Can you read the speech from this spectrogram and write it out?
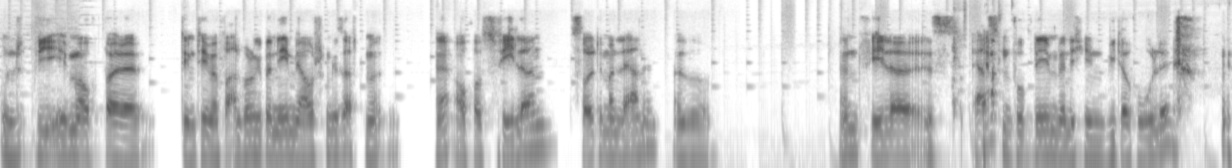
Und wie eben auch bei dem Thema Verantwortung übernehmen ja auch schon gesagt, ne, ja, auch aus Fehlern sollte man lernen. Also ein Fehler ist erst ja. ein Problem, wenn ich ihn wiederhole.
